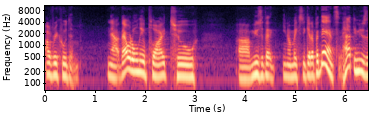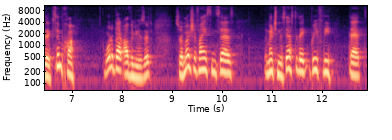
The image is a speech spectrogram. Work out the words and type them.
of Rikudim. Now, that would only apply to uh, music that you know makes you get up and dance, happy music, simcha. What about other music? So Moshe Feinstein says, we mentioned this yesterday briefly, that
